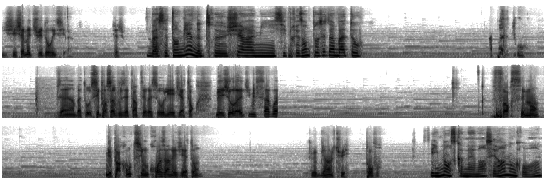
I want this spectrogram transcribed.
J'ai jamais tué d'oricial. Bah, ça tombe bien, notre chère amie ici présente possède un bateau. Un bateau? Vous avez un bateau? C'est pour ça que vous êtes intéressé au Léviathan. Mais j'aurais dû le savoir. Forcément. Mais par contre, si on croise un Léviathan, je veux bien le tuer. Pour vous. C'est immense quand même, hein, c'est vraiment gros. Hein.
